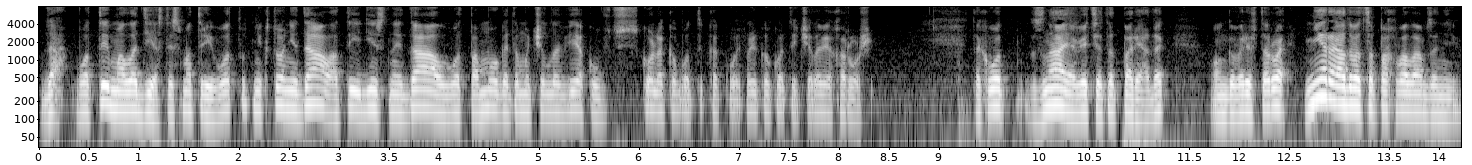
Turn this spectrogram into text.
Да, вот ты молодец, ты смотри, вот тут никто не дал, а ты единственный дал, вот помог этому человеку, сколько кого ты какой, какой ты человек хороший. Так вот, зная ведь этот порядок, он говорит второе, не радоваться похвалам за нее.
